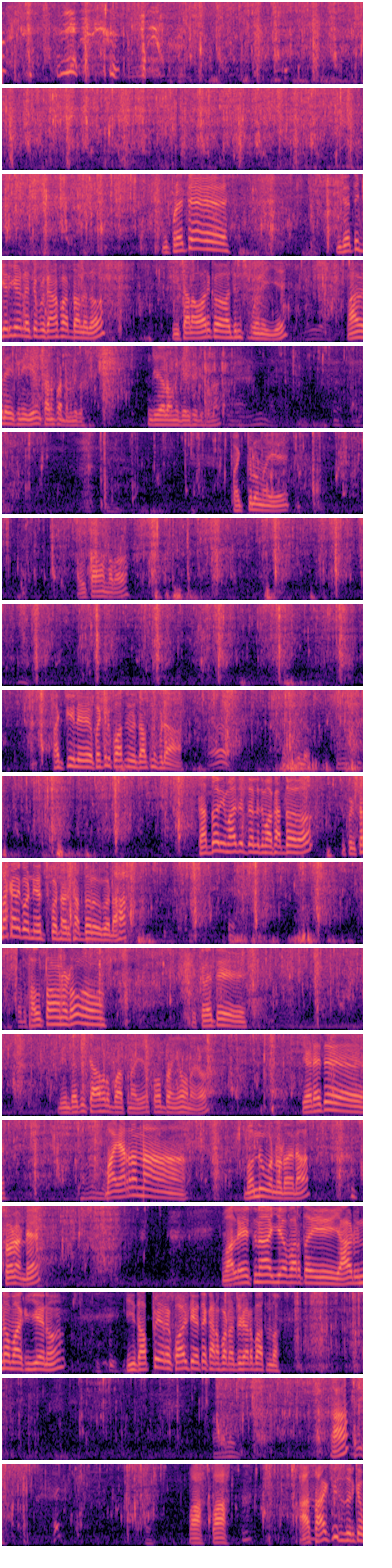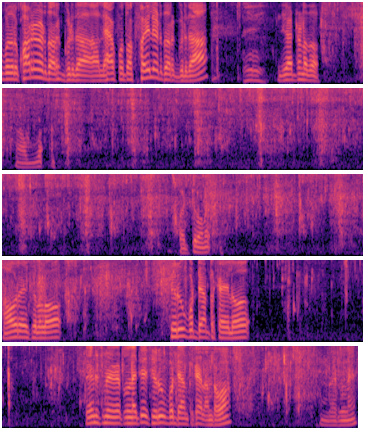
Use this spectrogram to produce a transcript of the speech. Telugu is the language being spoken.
ఇప్పుడైతే ఇదైతే గిరిగేళ్ళు అయితే ఇప్పుడు కనపడడం లేదు. ఇవి చాలా వరకు అదిరించిపోయినాయి మామూలు అయిపోయినాయి ఏం కనపడడం లేదు. ఇది ఎలా ఉంది గిరిగేడు కూడా. పక్కిలు ఉన్నాయి. అవుతా ఉన్నారా? పక్కీలు పక్కీల కోసం మీరు చల్లుతున్న ఇప్పుడు పక్కీలు. పెద్దోళ్ళు ఈ మాదిరి తెలియదు మా పెద్దోళ్ళు. ఇప్పుడు పిల్లకాయలు కూడా నేర్చుకుంటున్నారు పెద్దోళ్ళు కూడా. ఇక్కడ చల్లుతా ఉన్నాడు. ఇక్కడైతే దీంట్లో చేపలు పోతున్నాయి. చూద్దాం ఏమున్నాయో. ఏడైతే మా ఎర్రన్న బంధువు ఉన్నాడు ఆడ. చూడండి. వాళ్ళు వేసినా ఇయ్య పడతాయి. ఆడున్నా మాకు ఇయ్యాను. ఈ తప్ప వేరే క్వాలిటీ అయితే కనపడదు. చూడు ఎడబోతుందో? వా వా. ఆ సాకి పీస్ దొరికే బదులు కొరమేడు దొరకకూడదా? లేకపోతే ఒక ఫైలెట్ దొరకకూడదా? ఇది ఎట్టుండదు అబ్బా. మామిరేకులలో చెరువు పొట్టి ఎంటకాయలు ఫ్రెండ్స్ మేము ఎట్లనైతే చెరువు పొట్టి ఎంటకాయలు అంటాము అట్లనే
